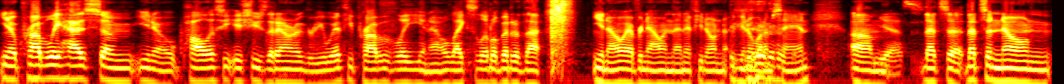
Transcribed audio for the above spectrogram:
you know, probably has some, you know, policy issues that I don't agree with. He probably, you know, likes a little bit of the, you know, every now and then if you don't if you know what I'm saying. Um yes. that's a that's a known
